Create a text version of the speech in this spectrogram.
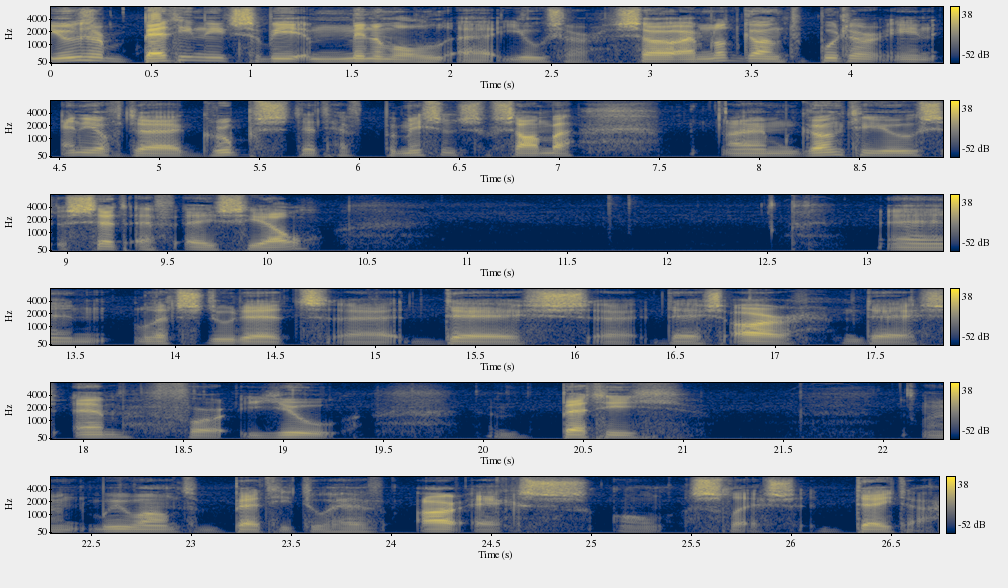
User Betty needs to be a minimal uh, user, so I'm not going to put her in any of the groups that have permissions to Samba. I'm going to use setfacl and let's do that uh, dash uh, dash r dash m for you Betty and we want Betty to have rx on slash data.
